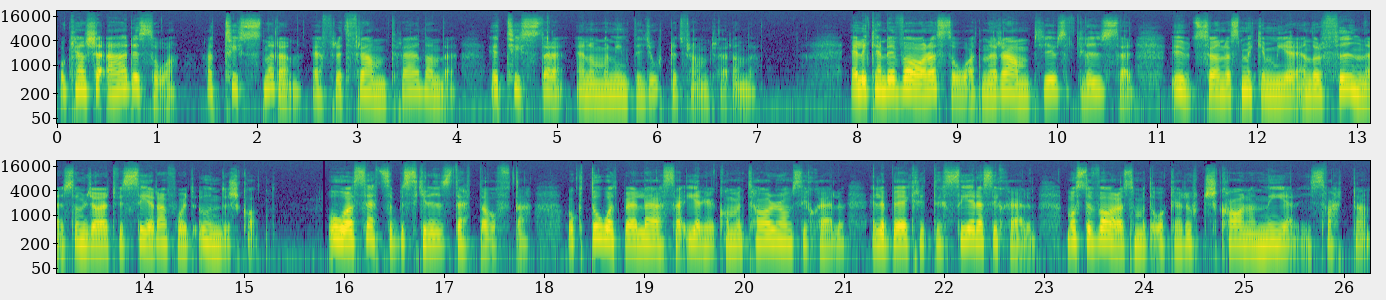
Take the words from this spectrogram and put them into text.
Och kanske är det så att tystnaden efter ett framträdande är tystare än om man inte gjort ett framträdande. Eller kan det vara så att när rampljuset lyser utsöndras mycket mer endorfiner som gör att vi sedan får ett underskott? Oavsett så beskrivs detta ofta och då att börja läsa egna kommentarer om sig själv eller börja kritisera sig själv måste vara som att åka rutschkana ner i svartan.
